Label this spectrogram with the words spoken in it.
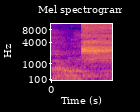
Salve.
